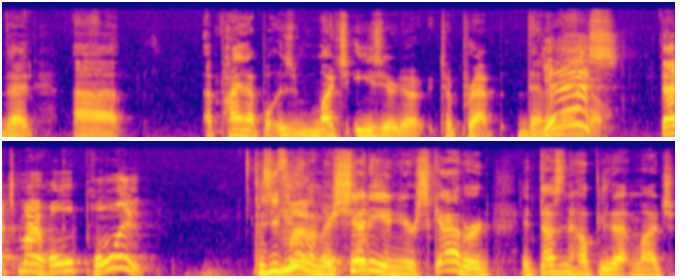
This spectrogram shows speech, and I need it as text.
that uh, a pineapple is much easier to, to prep than a mango. Yes, that's my whole point. Because if you My have a machete point. in your scabbard, it doesn't help you that much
